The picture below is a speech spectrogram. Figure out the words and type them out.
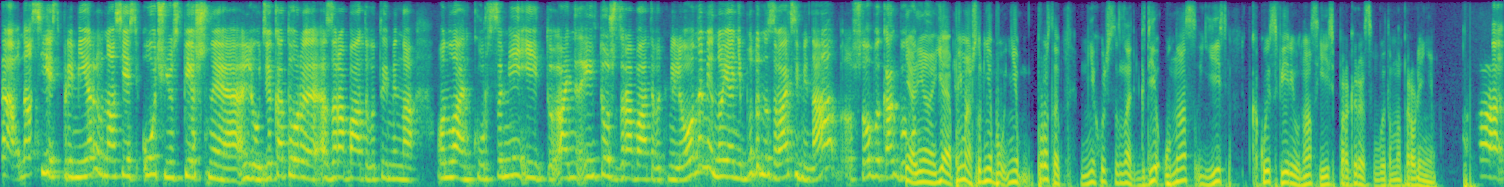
Да, у нас есть примеры, у нас есть очень успешные люди, которые зарабатывают именно онлайн-курсами и, и тоже зарабатывают миллионами, но я не буду называть имена, чтобы как бы... Не, не, я понимаю, чтобы не было... Не, просто мне хочется знать, где у нас есть, в какой сфере у нас есть прогресс в этом направлении. А,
